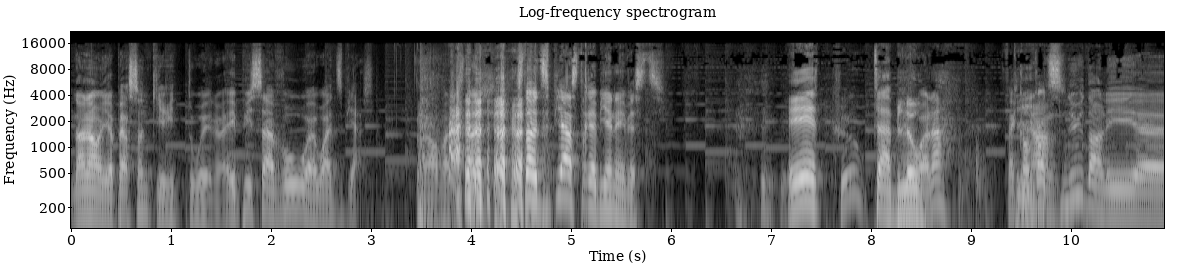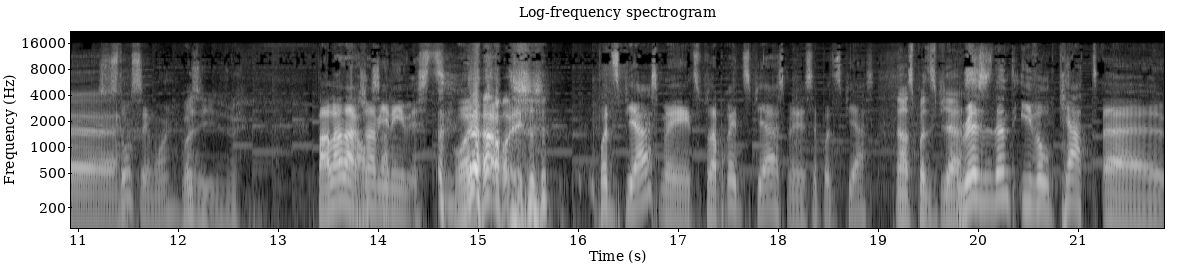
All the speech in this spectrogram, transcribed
Non, non, il y a personne qui rit de toi. Là. Et puis ça vaut ouais, 10 piastres. Alors voilà, c'est un, c'est un 10 piastres très bien investi. Et tableau. Voilà. Fait qu'on continue dans les... euh, c'est moi. Vas-y. je- Parlant d'argent bien investi. Ouais. pas 10$, piastres, mais ça pourrait être 10$, piastres, mais c'est pas 10$. piastres. Non, c'est pas 10 piastres. Resident Evil 4 euh,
